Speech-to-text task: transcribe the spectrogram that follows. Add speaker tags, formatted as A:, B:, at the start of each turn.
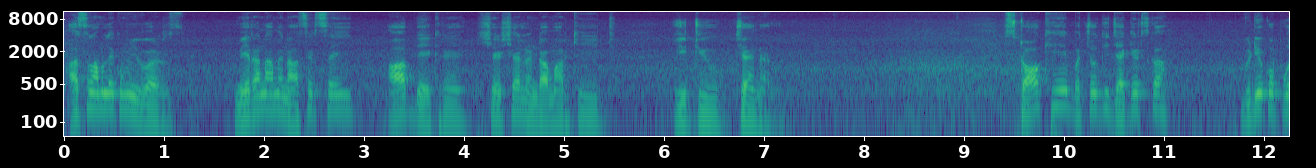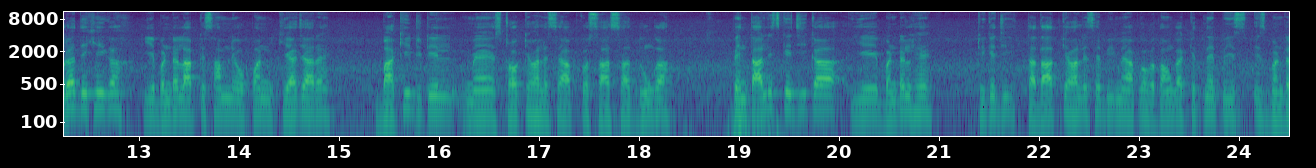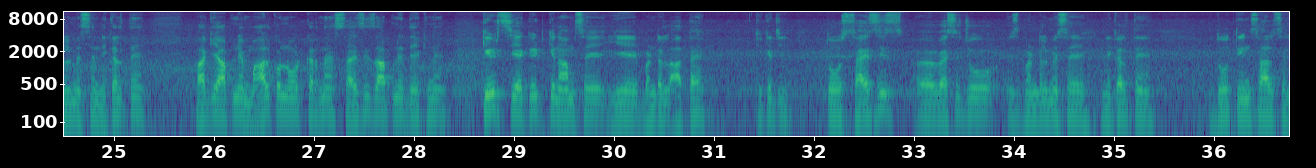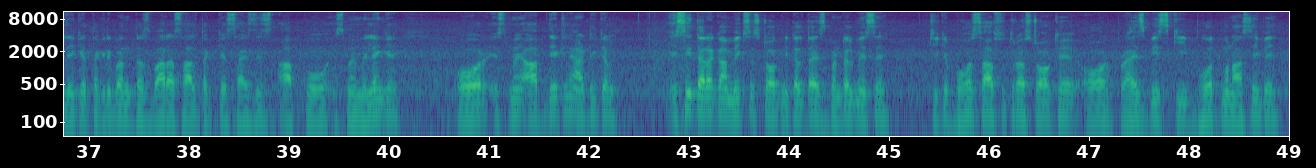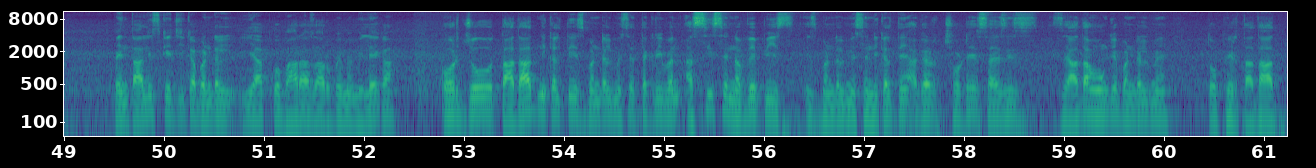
A: अस्सलाम वालेकुम व्यूवर्स मेरा नाम है नासिर सईद। आप देख रहे हैं Shershah Landa market YouTube channel. Stock है बच्चों की जैकेट्स का। वीडियो को पूरा देखिएगा, ये बंडल आपके सामने ओपन किया जा रहा है। बाकी डिटेल मैं स्टॉक के हवाले से आपको साथ साथ दूँगा। पैंतालीस के जी का ये बंडल है, ठीक है जी? तादाद के हवाले से भी मैं आपको बताऊँगा कितने पीस इस बंडल में से निकलते हैं। बाकी आपने माल को नोट करना है साइज़ आपने देखने किड्स जैकेट के नाम से ये बंडल आता है, ठीक है जी? तो साइज़ वैसे जो इस बंडल में से निकलते हैं, दो तीन साल से लेके तकरीबन दस बारह साल तक के साइज़ आपको इसमें मिलेंगे। और इसमें आप देख लें आर्टिकल इसी तरह का मिक्स स्टॉक निकलता है इस बंडल में से, ठीक है? बहुत साफ़ सुथरा स्टॉक है और प्राइस भी इसकी बहुत मुनासिब है। पैंतालीस के जी का बंडल ये आपको बारह हज़ार रुपये में मिलेगा। और जो तादाद निकलती है इस बंडल में से तकरीबन 80 से 90 पीस इस बंडल में से निकलते हैं। अगर छोटे साइज़ ज़्यादा होंगे बंडल में तो फिर तादाद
